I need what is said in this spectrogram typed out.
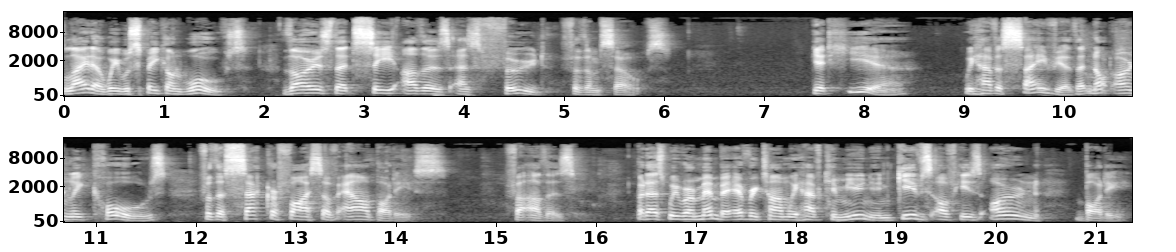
Later, we will speak on wolves, those that see others as food for themselves. Yet here, we have a Saviour that not only calls for the sacrifice of our bodies for others, but as we remember every time we have communion, gives of his own body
